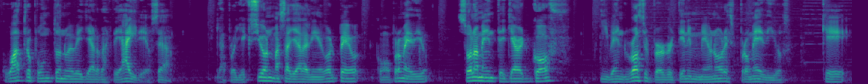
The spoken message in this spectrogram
4.9 yardas de aire, o sea, la proyección más allá de la línea de golpeo como promedio. Solamente Jared Goff y Ben Roethlisberger tienen menores promedios que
